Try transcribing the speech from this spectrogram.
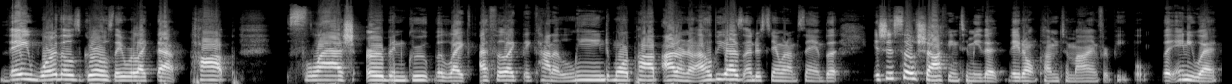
they were those girls. They were like that pop slash urban group, but like I feel like they kind of leaned more pop. I don't know. I hope you guys understand what I'm saying, but it's just so shocking to me that they don't come to mind for people. But anyway,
